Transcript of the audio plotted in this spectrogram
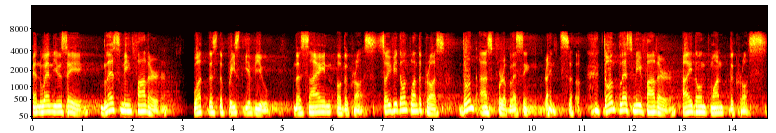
And when you say, Bless me, Father, what does the priest give you? The sign of the cross. So if you don't want the cross, don't ask for a blessing, right? So don't bless me, Father. I don't want the cross.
